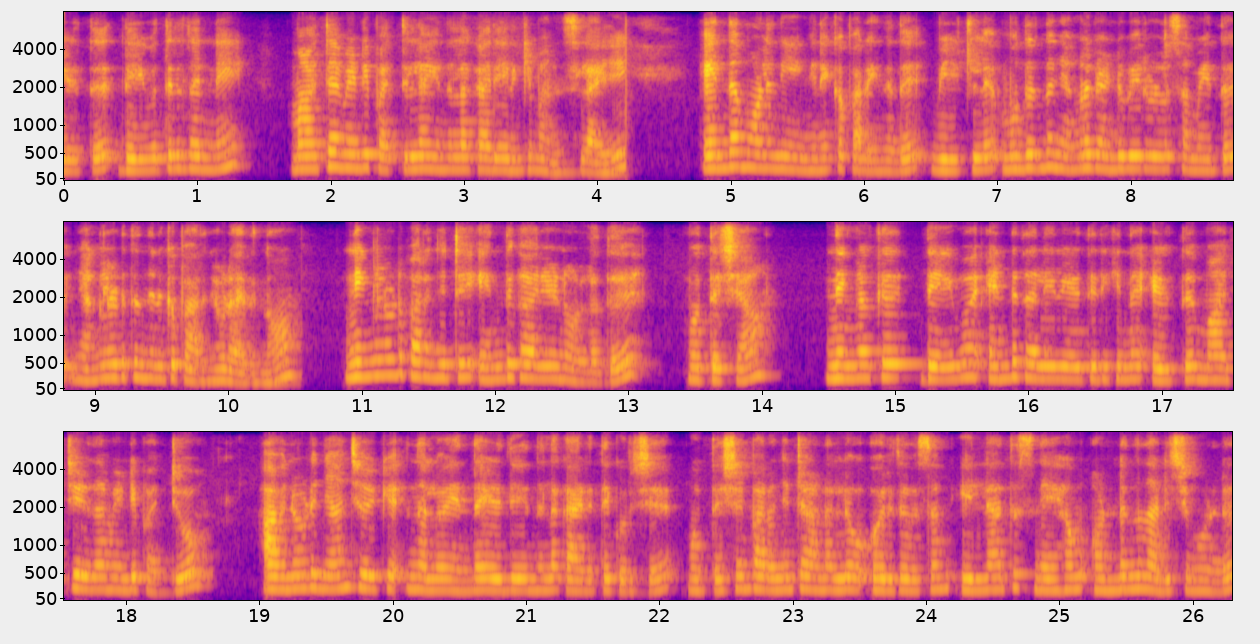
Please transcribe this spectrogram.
എഴുത്ത് ദൈവത്തിന് തന്നെ മാറ്റാൻ വേണ്ടി പറ്റില്ല എന്നുള്ള കാര്യം എനിക്ക് മനസ്സിലായി. എന്താ മോളെ നീ ഇങ്ങനെയൊക്കെ പറയുന്നത്? വീട്ടിൽ മുതിർന്ന ഞങ്ങൾ രണ്ടുപേരുള്ള സമയത്ത് ഞങ്ങളടുത്ത് നിനക്ക് പറഞ്ഞുകൂടായിരുന്നോ? നിങ്ങളോട് പറഞ്ഞിട്ട് എന്ത് കാര്യമാണ് ഉള്ളത്? മുത്തശ്ശ നിങ്ങൾക്ക് ദൈവം എന്റെ തലയിൽ എഴുതിയിരിക്കുന്ന എഴുത്ത് മാറ്റി എഴുതാൻ വേണ്ടി പറ്റുമോ അവനോട് ഞാൻ ചോദിക്കുന്നല്ലോ എന്താ എഴുതിയെന്നുള്ള കാര്യത്തെക്കുറിച്ച്. മുത്തശ്ശൻ പറഞ്ഞിട്ടാണല്ലോ ഒരു ദിവസം ഇല്ലാത്ത സ്നേഹം ഉണ്ടെന്ന് നടിച്ചുകൊണ്ട്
